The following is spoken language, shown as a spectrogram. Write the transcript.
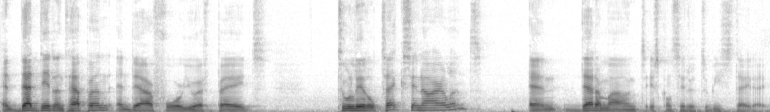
And that didn't happen, and therefore you have paid too little tax in Ireland, and that amount is considered to be state aid.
